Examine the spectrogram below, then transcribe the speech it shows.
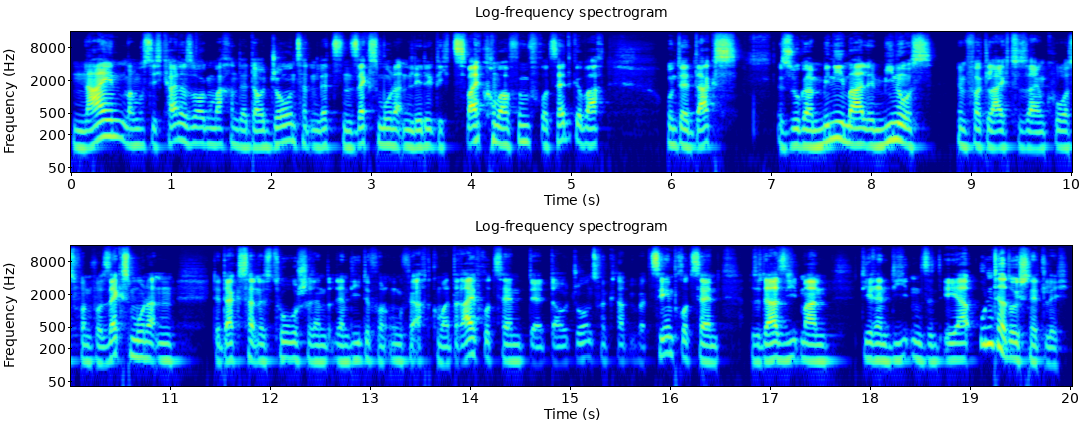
nein, man muss sich keine Sorgen machen. Der Dow Jones hat in den letzten sechs Monaten lediglich 2,5% gemacht und der DAX ist sogar minimal im Minus im Vergleich zu seinem Kurs von vor sechs Monaten. Der DAX hat eine historische Rendite von ungefähr 8,3%, der Dow Jones von knapp über 10%. Also da sieht man, die Renditen sind eher unterdurchschnittlich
